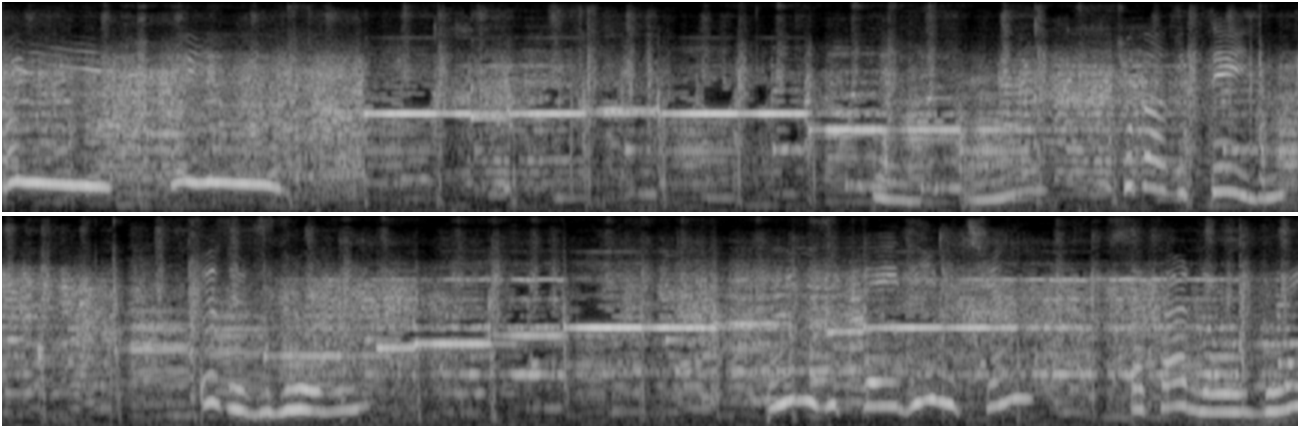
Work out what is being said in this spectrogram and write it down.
Hayır, hayır. Neyse. Çok azıcık değdim. Özür diliyorum. Minicik değdiğim için sakarla olduğu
